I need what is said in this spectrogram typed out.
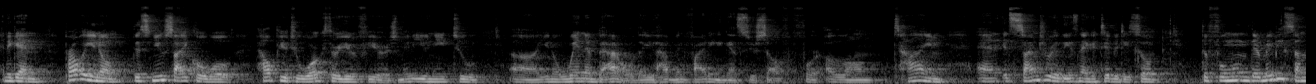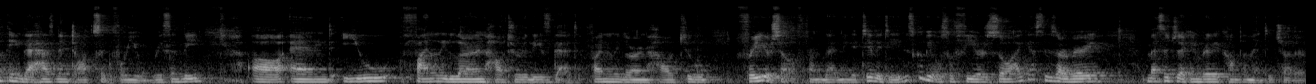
And again probably you know this new cycle will help you to work through your fears. Maybe you need to uh, you know win a battle that you have been fighting against yourself for a long time. And it's time to release negativity. So the full moon there may be something that has been toxic for you recently uh, and you finally learn how to release that, finally learn how to free yourself from that negativity. This could be also fears. So I guess these are very messages that can really complement each other.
